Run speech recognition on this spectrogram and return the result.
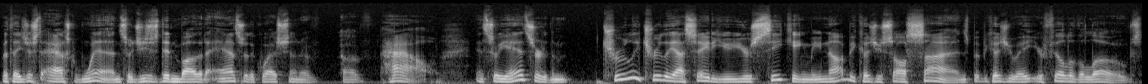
But they just asked when, so Jesus didn't bother to answer the question of, of how. And so he answered them Truly, truly, I say to you, you're seeking me not because you saw signs, but because you ate your fill of the loaves.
